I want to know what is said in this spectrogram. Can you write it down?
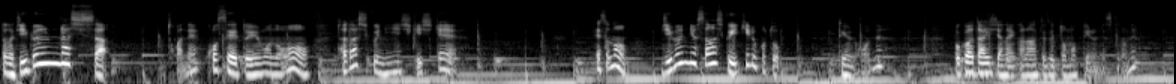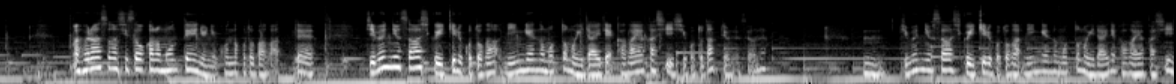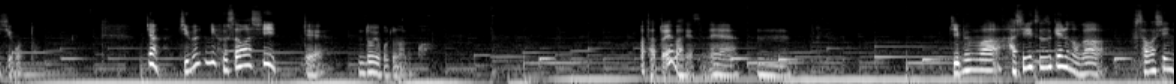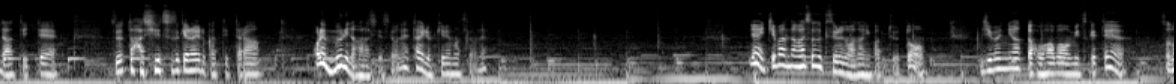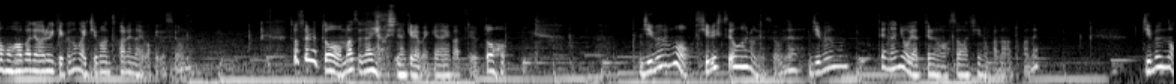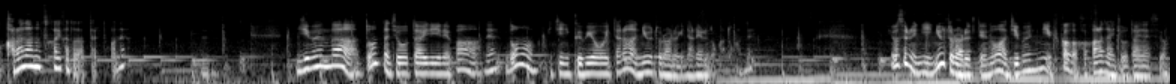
だから自分らしさとかね個性というものを正しく認識してでその自分にふさわしく生きることっていうのがね僕は大事じゃないかなってずっと思っているんですけどね、まあ、フランスの思想家のモンテーニュにこんな言葉があって自分にふさわしく生きることが人間の最も偉大で輝かしい仕事だっていうんですよね。うん、自分にふさわしく生きることが人間の最も偉大で輝かしい仕事。じゃあ自分にふさわしいってどういうことなのか。まあ、例えばですね、うん、自分は走り続けるのがふさわしいんだって言ってずっと走り続けられるかって言ったらこれ無理な話ですよね。体力切れますよね。じゃあ一番長続きするのは何かっていうと自分に合った歩幅を見つけてその歩幅で歩いていくのが一番疲れないわけですよね。そうするとまず何をしなければいけないかっていうと自分を知る必要があるんですよね。自分って何をやってるのがふさわしいのかなとかね。自分の体の使い方だったりとかね、うん、自分がどんな状態でいればねどの位置に首を置いたらニュートラルになれるのかとかね。要するにニュートラルっていうのは自分に負荷がかからない状態なんですよ。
